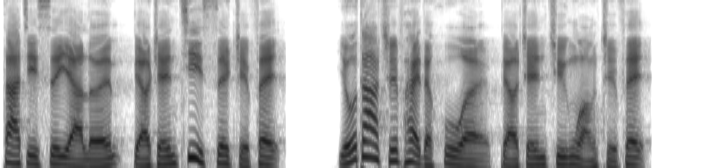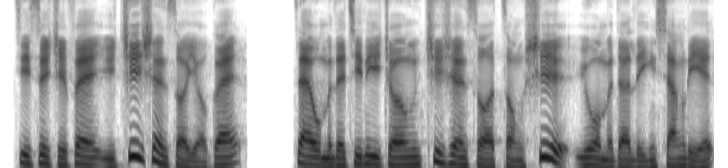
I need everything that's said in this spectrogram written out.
大祭司亚伦表征祭司之分，犹大支派的户珥表征君王之分。祭司之分与至圣所有关，在我们的经历中，至圣所总是与我们的灵相连。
